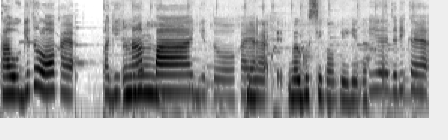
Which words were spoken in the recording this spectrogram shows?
tahu gitu loh kayak lagi Hmm. kenapa? gitu. Kayak Bener, bagus sih kalau kayak gitu. Iya jadi kayak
